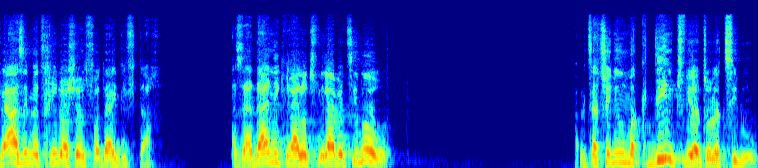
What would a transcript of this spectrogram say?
ואז הם יתחילו השם שפתיי תפתח. אז זה עדיין נקרא לו תפילה בציבור. אבל מצד שני הוא מקדים תפילתו לציבור.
